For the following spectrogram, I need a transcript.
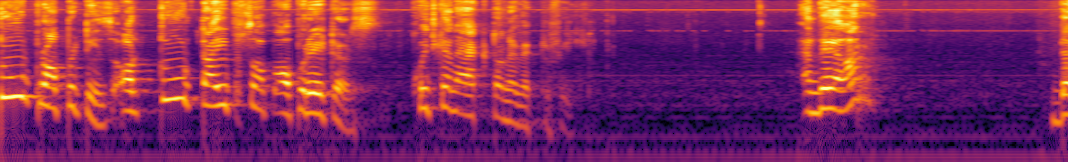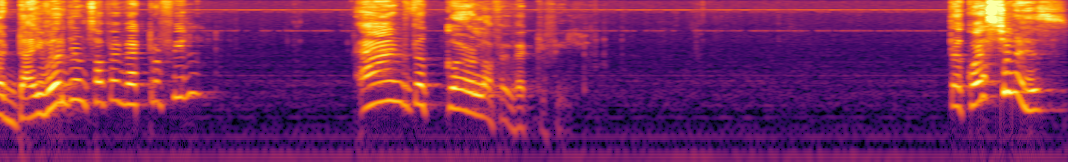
two properties or two types of operators which can act on a vector field. And they are the divergence of a vector field and the curl of a vector field. The question is,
